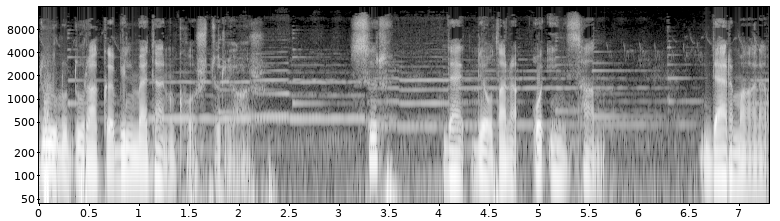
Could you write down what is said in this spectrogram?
dur durak bilmeden koşturuyor. Sırf dertli olana o insan dermana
